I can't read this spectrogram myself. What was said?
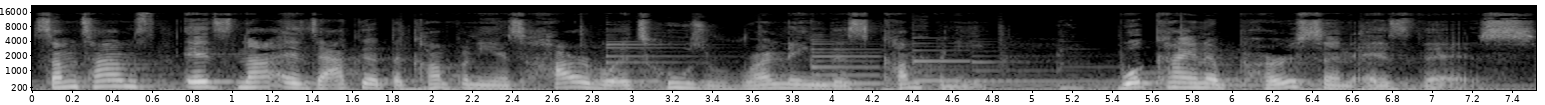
Sometimes it's not exactly that the company is horrible, it's who's running this company. What kind of person is this?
